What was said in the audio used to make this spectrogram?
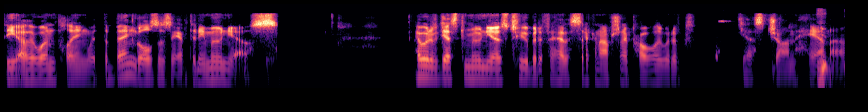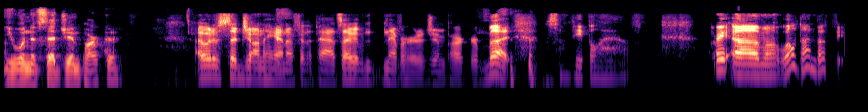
The other one playing with the Bengals is Anthony Munoz. I would have guessed Munoz too, but if I had a second option, I probably would have guessed John You, Hannah. you wouldn't have said Jim Parker? I would have said John Hannah for the Pats. I've never heard of Jim Parker, but some people have. All right. Um, well done, both of you.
